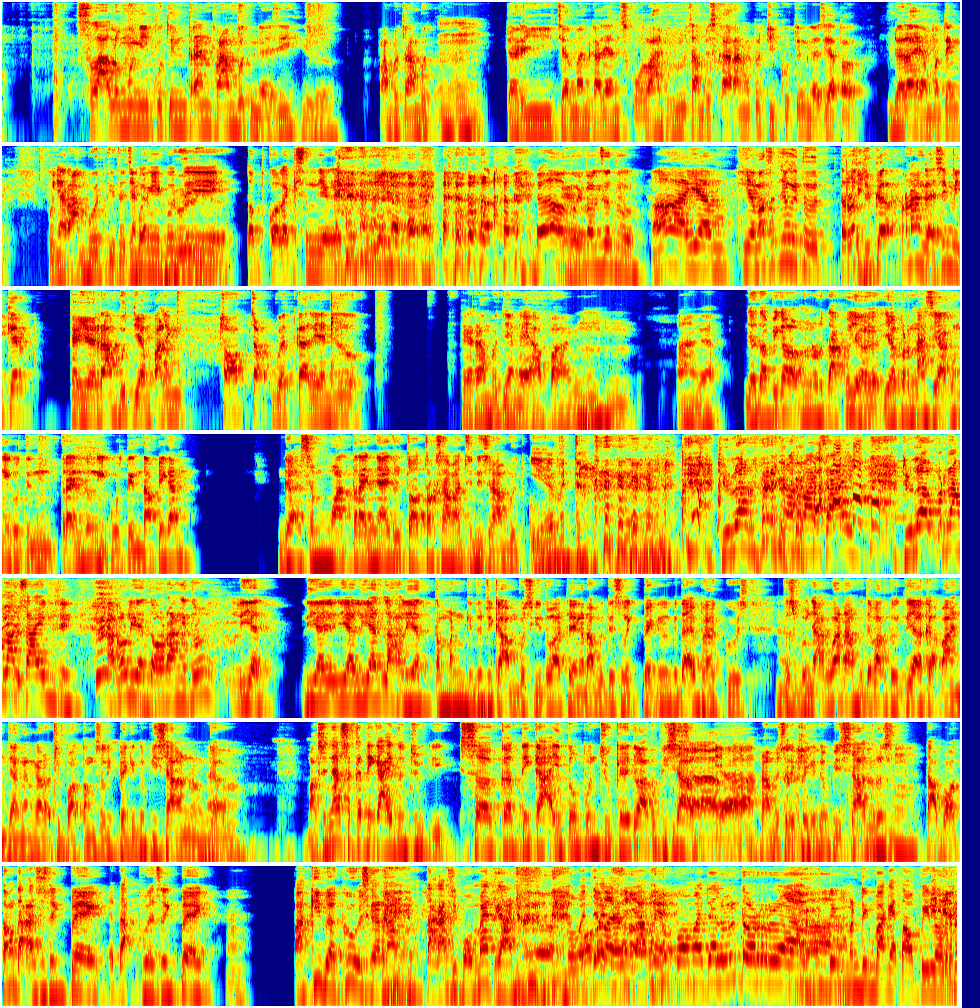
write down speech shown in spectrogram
selalu mengikuti tren rambut nggak sih gitu? Rambut-rambut. Mm-mm. dari zaman kalian sekolah dulu sampai sekarang itu diikutin nggak sih? Atau udahlah yang penting punya rambut gitu aja nggak gundul Mengikuti gitu. top collection yang ada di Apa maksudmu? ah iya. Ya maksudnya gitu. Terus juga pernah nggak sih mikir gaya rambut yang paling cocok buat kalian itu gaya rambut yang kayak apa gitu. Mhm. pernah nggak? Ya tapi kalau menurut aku ya ya pernah sih aku ngikutin tren tuh ngikutin tapi kan nggak semua trennya itu cocok sama jenis rambutku. Iya betul. dulu aku pernah maksain. Dulu aku pernah maksain sih. Aku lihat orang itu lihat lihat ya lihat lah lihat temen gitu di kampus gitu ada yang rambutnya slick back itu kita bagus. Terus punya aku kan rambutnya waktu itu ya agak panjang kan kalau dipotong slick back itu bisa no enggak Oh. Maksudnya seketika itu seketika itu pun juga itu aku bisa, Bisa. Ya. rambut slick back itu bisa terus tak potong tak kasih slick back eh, tak buat slick back Hmm. Pagi bagus karena tak kasih pomade kan. Pomade-nya masih apa ya? pomade luntur. Wah, mending mending pakai topi lur.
